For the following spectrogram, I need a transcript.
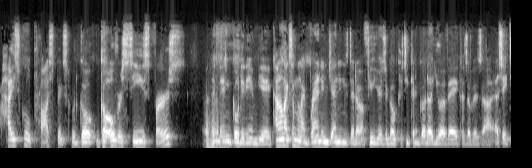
high school prospects would go go overseas first uh-huh. and then go to the NBA. Kind of like something like Brandon Jennings did a few years ago because he couldn't go to U of A because of his uh, SAT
